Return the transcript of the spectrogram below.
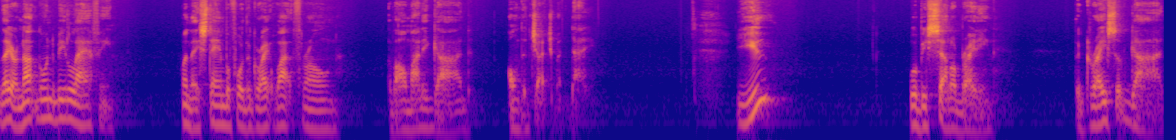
they are not going to be laughing when they stand before the great white throne of Almighty God on the judgment day. You will be celebrating the grace of God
